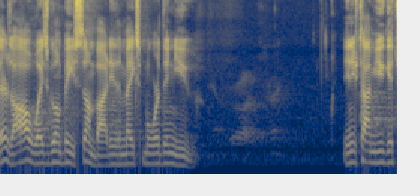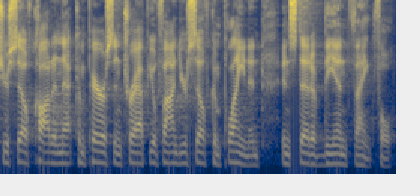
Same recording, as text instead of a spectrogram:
There's always going to be somebody that makes more than you. Anytime you get yourself caught in that comparison trap, you'll find yourself complaining instead of being thankful.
